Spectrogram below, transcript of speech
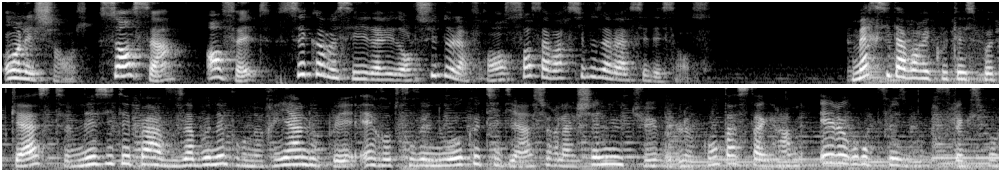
on les change. Sans ça, en fait, c'est comme essayer d'aller dans le sud de la France sans savoir si vous avez assez d'essence. Merci d'avoir écouté ce podcast. N'hésitez pas à vous abonner pour ne rien louper et retrouvez-nous au quotidien sur la chaîne YouTube, le compte Instagram et le groupe Facebook Flex for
